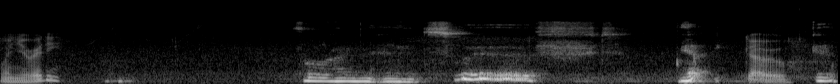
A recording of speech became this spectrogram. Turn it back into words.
when you're ready. Thorenhad Swift. Yep. Go. Good.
